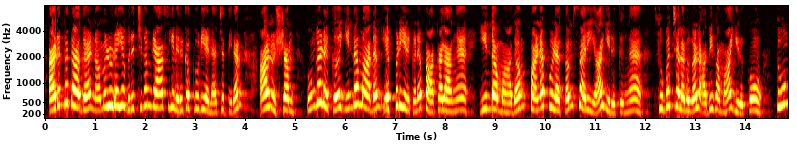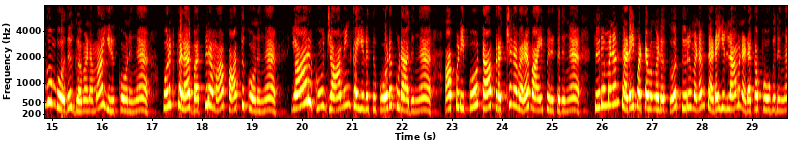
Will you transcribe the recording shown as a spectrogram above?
அடுத்ததாக நம்மளுடைய விருச்சிகம் ராசியில் இருக்கக்கூடிய நட்சத்திரம் அனுஷம். உங்களுக்கு இந்த மாதம் எப்படி இருக்குன்னு பார்க்கலாங்க. இந்த மாதம் பணப்புழக்கம் சரியா இருக்குங்க. சுப செலவுகள் அதிகமா இருக்கும். தூங்கும்போது கவனமா இருக்கணுங்க. பொருட்களை பத்திரமா பார்த்துக்கோணுங்க. யாருக்கும் ஜாமீன் கையெழுத்து போடக்கூடாதுங்க. அப்படி போட்டா பிரச்சனை வர வாய்ப்பு இருக்குதுங்க. திருமணம் தடைப்பட்டவங்களுக்கு திருமணம் தடையில்லாம நடக்க போகுதுங்க.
